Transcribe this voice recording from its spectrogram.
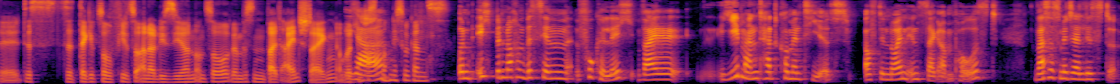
äh, das, das, da gibt es so viel zu analysieren und so. Wir müssen bald einsteigen, aber Ja. du bist noch nicht so ganz. Und ich bin noch ein bisschen fuckelig, weil jemand hat kommentiert auf den neuen Instagram-Post, was ist mit der Liste?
